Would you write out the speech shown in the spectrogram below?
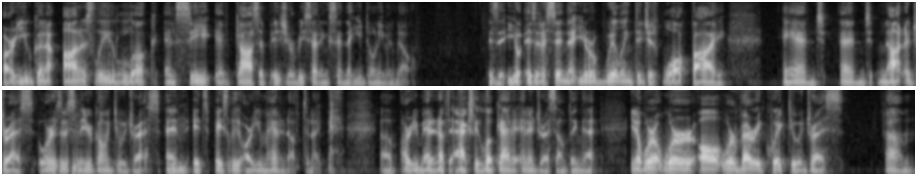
are you going to honestly look and see if gossip is your besetting sin that you don't even know? Is it you is it a sin that you're willing to just walk by and and not address or is it a sin that you're going to address? And it's basically are you man enough tonight? um, are you man enough to actually look at it and address something that you know we're we're all we're very quick to address um,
